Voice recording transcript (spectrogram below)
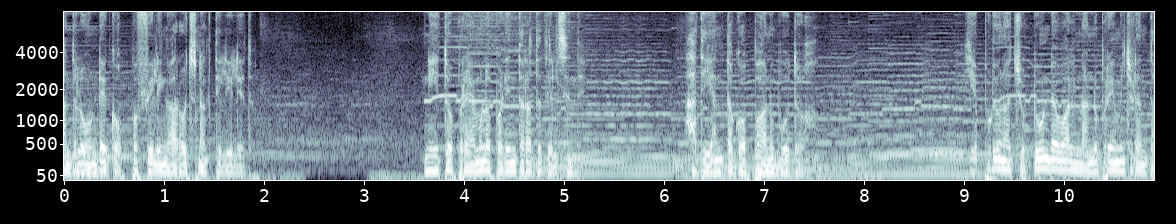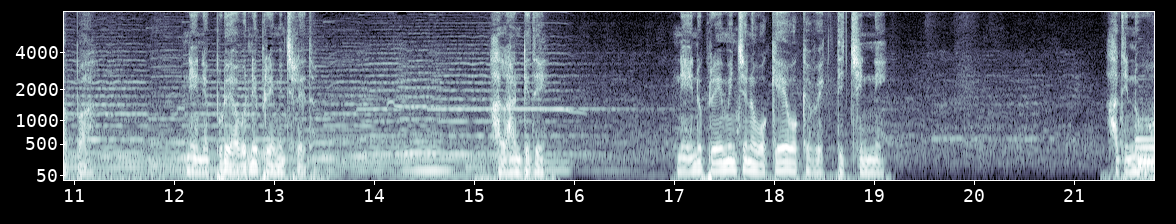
అందులో ఉండే గొప్ప ఫీలింగ్ ఆ రోజు నాకు తెలియలేదు. నీతో ప్రేమలో పడిన తర్వాత తెలిసింది. అది ఎంత గొప్ప అనుభూతో. ఎప్పుడూ నా చుట్టూ ఉండేవాళ్ళు నన్ను ప్రేమించడం తప్ప నేనెప్పుడు ఎవరిని ప్రేమించలేదు. అలాంటిది నేను ప్రేమించిన ఒకే ఒక వ్యక్తి చిన్ని. అది నువ్వు.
